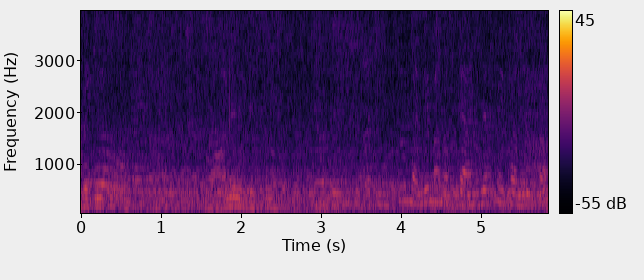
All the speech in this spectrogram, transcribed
దగ్గర తీసేసుకుంటాను ఆన్లైన్ చేస్తున్నాను మళ్ళీ మనం స్కాన్ చేసి మీకు పంపిస్తాం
